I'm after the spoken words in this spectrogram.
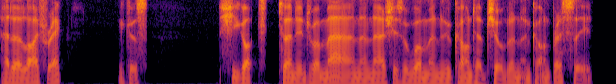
had her life wrecked because she got turned into a man, and now she's a woman who can't have children and can't breastfeed.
